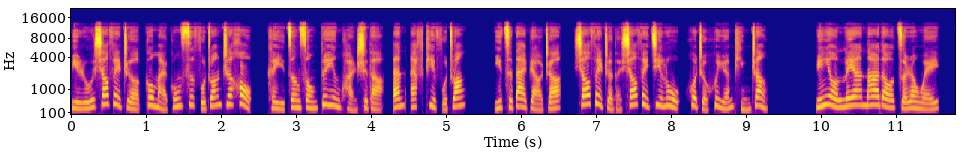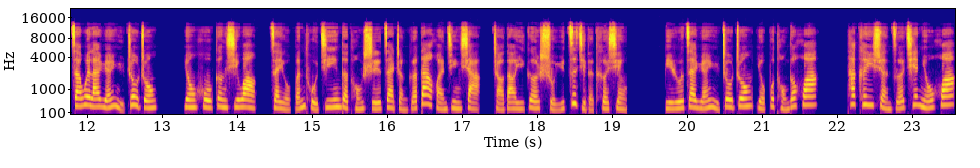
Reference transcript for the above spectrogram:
比如，消费者购买公司服装之后，可以赠送对应款式的 NFT 服装，以此代表着消费者的消费记录或者会员凭证。云友 Leonardo 则认为，在未来元宇宙中用户更希望在有本土基因的同时，在整个大环境下找到一个属于自己的特性。比如在元宇宙中有不同的花，他可以选择牵牛花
